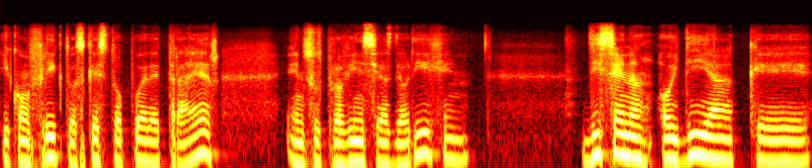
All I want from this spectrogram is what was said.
y conflictos que esto puede traer en sus provincias de origen. Dicen hoy día que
